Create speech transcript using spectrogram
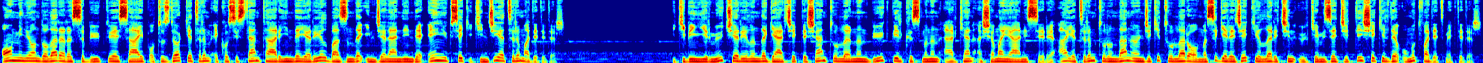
10 milyon dolar arası büyüklüğe sahip 34 yatırım ekosistem tarihinde yarı yıl bazında incelendiğinde en yüksek ikinci yatırım adedidir. 2023 yarı yılında gerçekleşen turlarının büyük bir kısmının erken aşama yani seri A yatırım turundan önceki turlar olması gelecek yıllar için ülkemize ciddi şekilde umut vaat etmektedir.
